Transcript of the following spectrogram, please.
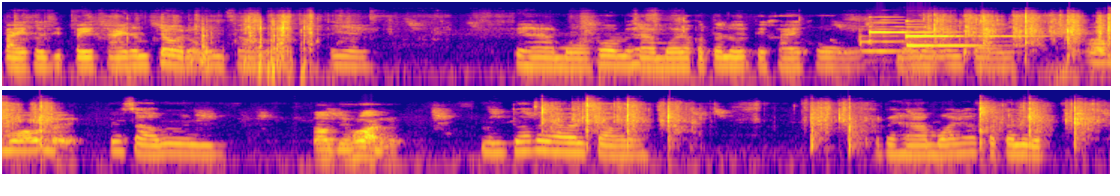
ไปเขาสิไปขายน้ำเจ้าดอกวันเสาร์ไปไงไปหาหมอพ่อไปหาหมอแล้วก็ตะเลิดไปขายของหมอนัดวันเสาร์หาหมอวันไหนวันเสาร์มันเตาจีฮวนนี่มันตัวไปงานวันเสาร์นะไปหาหมอแล้วก็ตะเลิดไป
